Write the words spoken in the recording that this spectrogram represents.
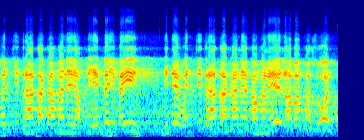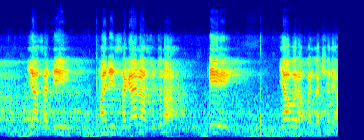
वंचित राहता कामा नये. आपली एकही बहीण इथे वंचित राहता काना कामा नये. लाभापासून यासाठी माझी सगळ्यांना सूचना की यावर आपण लक्ष द्या.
